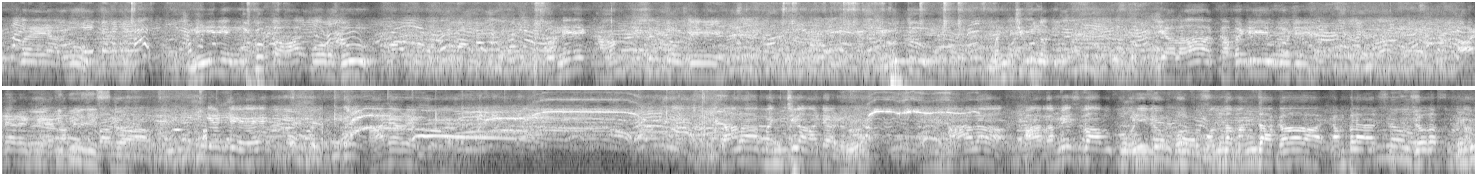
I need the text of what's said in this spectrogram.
ఎట్లా అయ్యారు? నేను ఎందుకు కాకూడదు? అనే కాంపిటీషన్ తోటి మంచిగున్నది. ఇలా కబడ్డీ పోటీ ఆడారంటే అంటే ఆడాడంటే చాలా మంచిగా ఆడాడు. చాలా ఆ రమేష్ నేను వంద మంది దాకా ఎంప్లాయర్స్ ఉద్యోగస్తున్నారు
